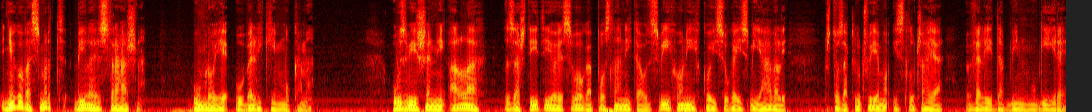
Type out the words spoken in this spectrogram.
Njegova smrt bila je strašna. Umro je u velikim mukama. Uzvišeni Allah zaštitio je svoga poslanika od svih onih koji su ga ismijavali, što zaključujemo iz slučaja Velida bin Mugire.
